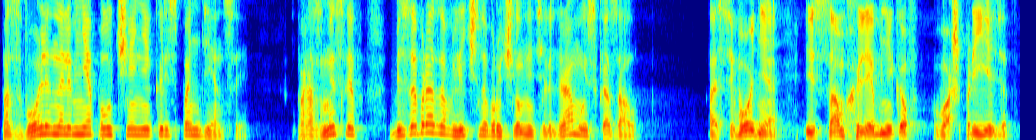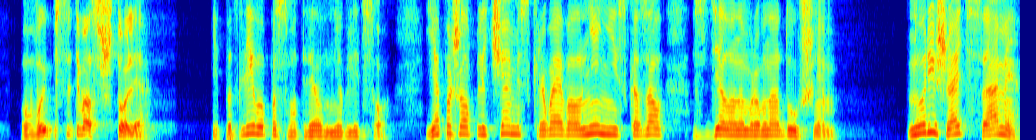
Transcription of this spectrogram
Позволено ли мне получение корреспонденции? Поразмыслив, Безобразов лично вручил мне телеграмму и сказал – а сегодня и сам Хлебников ваш приедет. Выписать вас, что ли?» И пытливо посмотрел мне в лицо. Я пожал плечами, скрывая волнение, и сказал сделанным равнодушием. «Ну, решайте сами».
